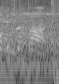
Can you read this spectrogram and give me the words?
bought this one back.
